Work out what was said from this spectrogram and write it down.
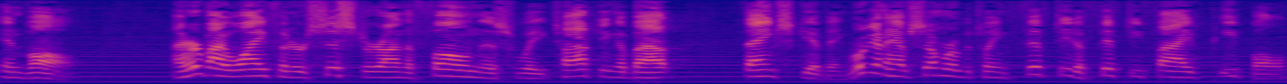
involved. I heard my wife and her sister on the phone this week talking about Thanksgiving. We're going to have somewhere between 50 to 55 people,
